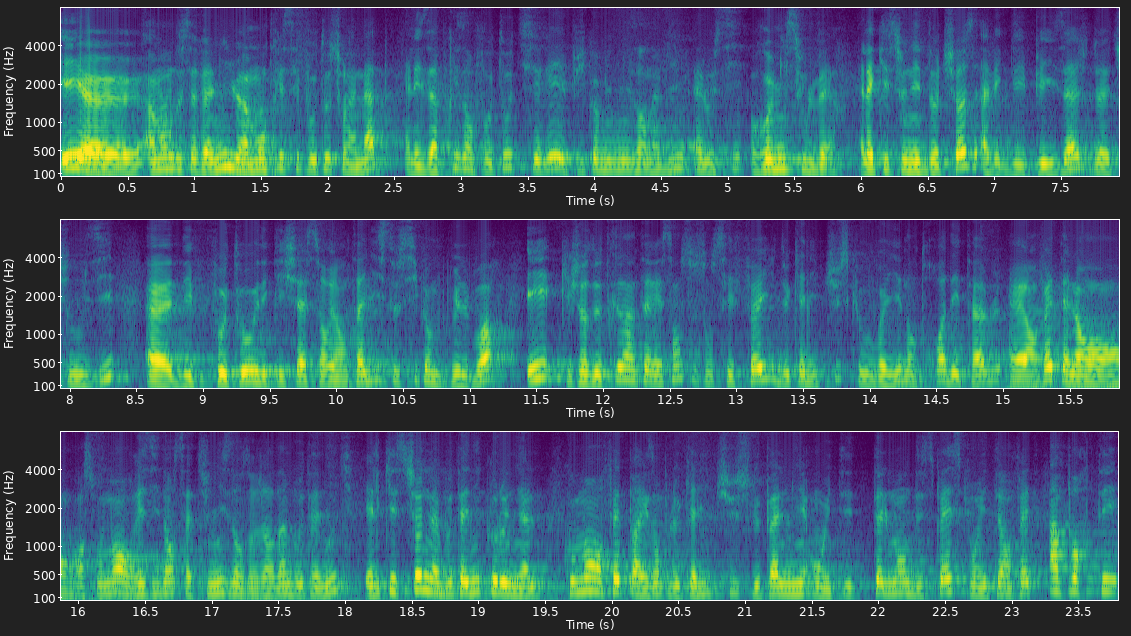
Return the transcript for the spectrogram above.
et euh, un membre de sa famille lui a montré ses photos sur la nappe. Elle les a prises en photo, tirées, et puis comme une mise en abîme, elle aussi remis sous le verre. Elle a questionné d'autres choses avec des paysages de la Tunisie, euh, des photos, des clichés orientalistes aussi, comme vous pouvez le voir, et quelque chose de très intéressant, ce sont ces feuilles d'eucalyptus que vous voyez dans trois des tables. En fait, elle en, en ce moment en résidence à Tunis dans un jardin botanique. Elle questionne la botanique coloniale. Comment en fait, par exemple, l'eucalyptus, le palmier ont été tellement d'espèces qui ont été en fait importées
